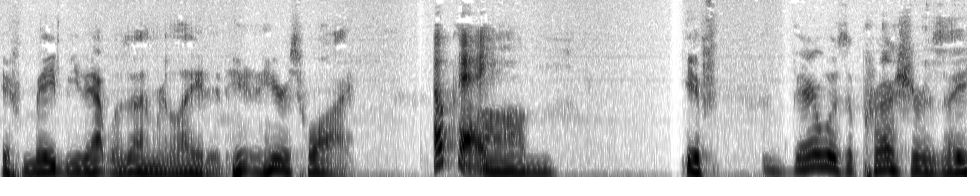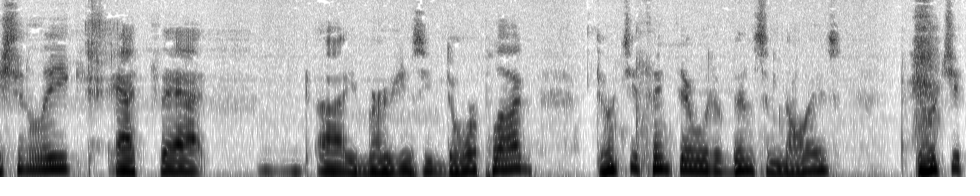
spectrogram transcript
if maybe that was unrelated. Here's why. Okay. Um, if there was a pressurization leak at that uh, emergency door plug, don't you think there would have been some noise? Don't you? Think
